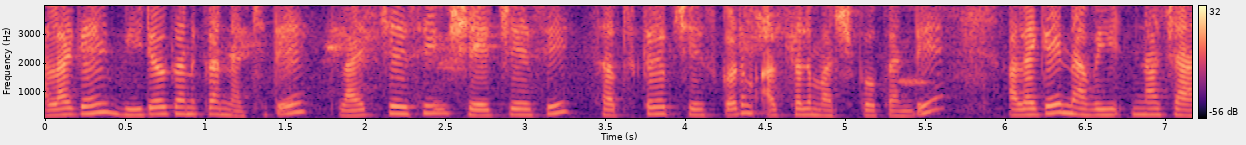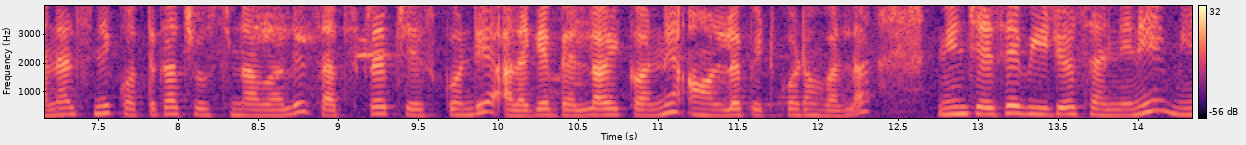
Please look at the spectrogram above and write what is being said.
అలాగే వీడియో కనుక నచ్చితే లైక్ చేసి షేర్ చేసి సబ్స్క్రైబ్ చేసుకోవడం అస్సలు మర్చిపోకండి. అలాగే నా వీ నా ఛానల్స్ని కొత్తగా చూస్తున్న వాళ్ళు సబ్స్క్రైబ్ చేసుకోండి. అలాగే బెల్ ఐకాన్ని ఆన్లో పెట్టుకోవడం వల్ల నేను చేసే వీడియోస్ అన్నీ మీ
